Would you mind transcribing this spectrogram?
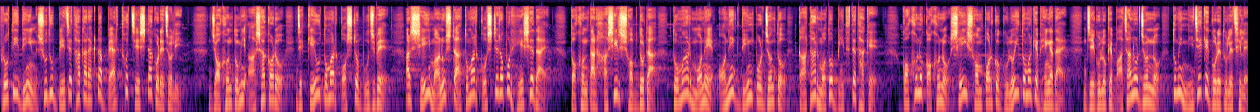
প্রতিদিন শুধু বেঁচে থাকার একটা ব্যর্থ চেষ্টা করে চলি। যখন তুমি আশা করো যে কেউ তোমার কষ্ট বুঝবে আর সেই মানুষটা তোমার কষ্টের ওপর হেসে দেয়, তখন তার হাসির শব্দটা তোমার মনে অনেক দিন পর্যন্ত কাঁটার মতো বিঁধতে থাকে। কখনো কখনো সেই সম্পর্কগুলোই তোমাকে ভেঙে দেয়, যেগুলোকে বাঁচানোর জন্য তুমি নিজেকে গড়ে তুলেছিলে।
